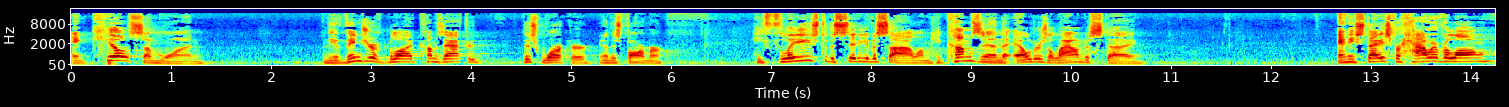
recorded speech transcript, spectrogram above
and kills someone. And the avenger of blood comes after this worker, you know, this farmer. He flees to the city of Asylum. He comes in, the elders allow him to stay. And he stays for however long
